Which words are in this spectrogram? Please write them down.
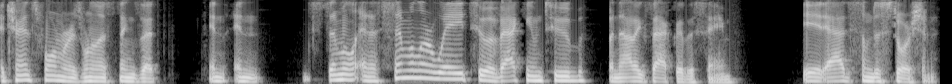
a transformer is one of those things that in in similar in a similar way to a vacuum tube but not exactly the same it adds some distortion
